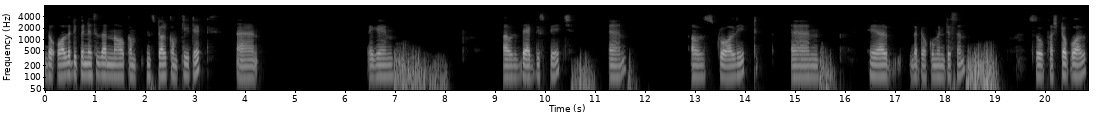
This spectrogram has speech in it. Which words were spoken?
the all the dependencies are now com installed completed and again I will back this page and I will scroll it and here the documentation. So first of all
